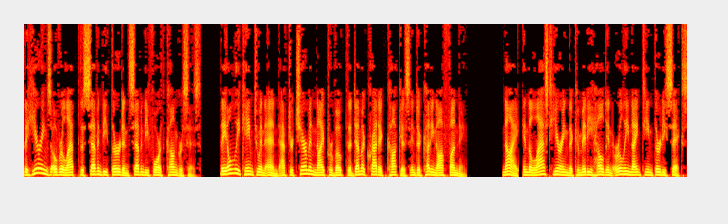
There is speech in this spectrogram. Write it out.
The hearings overlapped the 73rd and 74th Congresses. They only came to an end after Chairman Nye provoked the Democratic caucus into cutting off funding. Nye, in the last hearing the committee held in early 1936,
